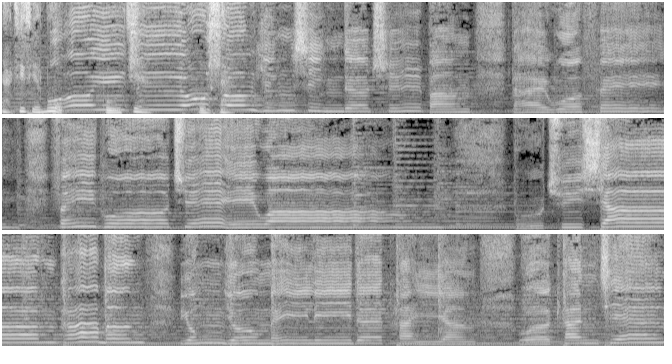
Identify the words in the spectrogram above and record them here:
下期节目不见。不散。带我飞，飞过绝望，不去想他们拥有美丽的太阳。我看见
